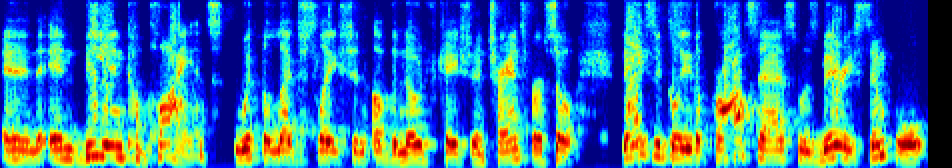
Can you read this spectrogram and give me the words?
and, and be in compliance with the legislation of the notification and transfer. So basically, the process was very simple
